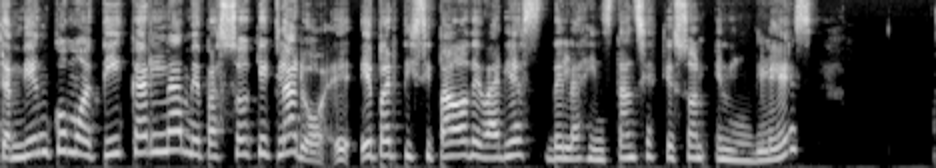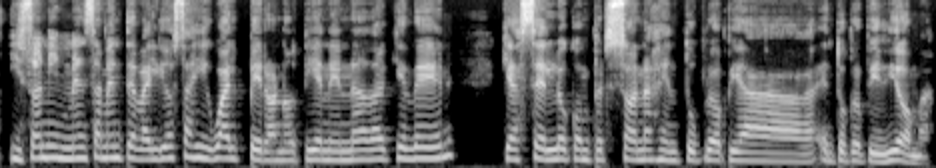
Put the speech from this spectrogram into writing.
también como a ti, Carla, me pasó que, claro, he participado de varias de las instancias que son en inglés y son inmensamente valiosas igual, pero no tiene nada que ver que hacerlo con personas en tu, propia, en tu propio idioma.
